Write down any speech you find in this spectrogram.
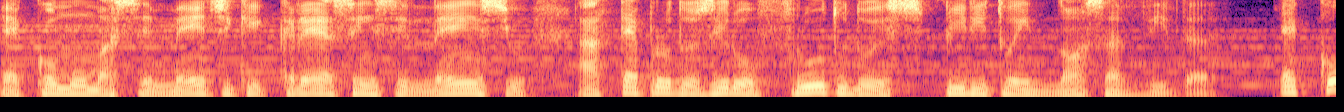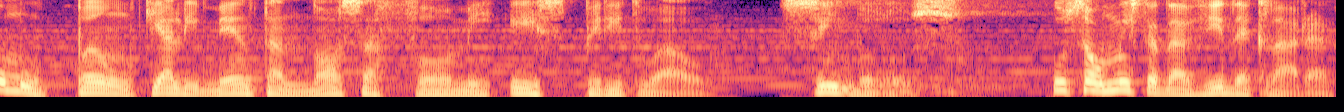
É como uma semente que cresce em silêncio até produzir o fruto do Espírito em nossa vida. É como o pão que alimenta nossa fome espiritual. Símbolos. O salmista Davi declara:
